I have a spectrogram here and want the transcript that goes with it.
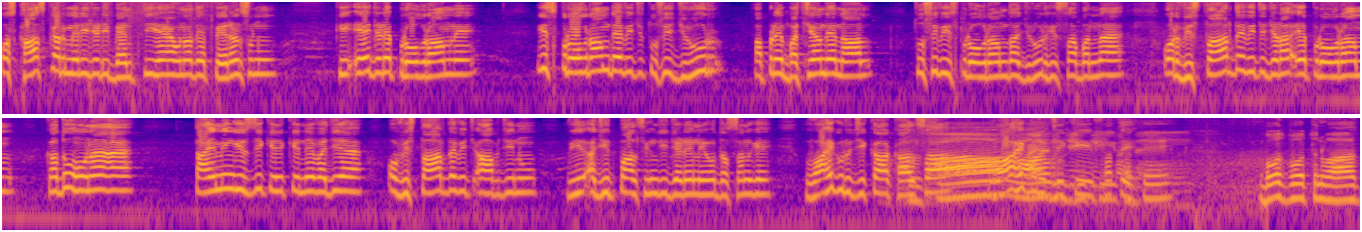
ਉਸ ਖਾਸ ਕਰ ਮੇਰੀ ਜਿਹੜੀ ਬੇਨਤੀ ਹੈ ਉਹਨਾਂ ਦੇ ਪੇਰੈਂਟਸ ਨੂੰ ਕਿ ਇਹ ਜਿਹੜੇ ਪ੍ਰੋਗਰਾਮ ਨੇ ਇਸ ਪ੍ਰੋਗਰਾਮ ਦੇ ਵਿੱਚ ਤੁਸੀਂ ਜ਼ਰੂਰ ਆਪਣੇ ਬੱਚਿਆਂ ਦੇ ਨਾਲ ਤੁਸੀਂ ਵੀ ਇਸ ਪ੍ਰੋਗਰਾਮ ਦਾ ਜ਼ਰੂਰ ਹਿੱਸਾ ਬਣਨਾ ਹੈ ਔਰ ਵਿਸਤਾਰ ਦੇ ਵਿੱਚ ਜਿਹੜਾ ਇਹ ਪ੍ਰੋਗਰਾਮ ਕਦੋਂ ਹੋਣਾ ਹੈ ਟਾਈਮਿੰਗ ਇਸ ਦੀ ਕਿੰਨੇ ਵਜੇ ਹੈ ਉਹ ਵਿਸਤਾਰ ਦੇ ਵਿੱਚ ਆਪ ਜੀ ਨੂੰ ਵੀਰ ਅਜੀਤਪਾਲ ਸਿੰਘ ਜੀ ਜਿਹੜੇ ਨੇ ਉਹ ਦੱਸਣਗੇ। ਵਾਹਿਗੁਰੂ ਜੀ ਕਾ ਖਾਲਸਾ ਵਾਹਿਗੁਰੂ ਜੀ ਕੀ ਫਤਿਹ। ਬਹੁਤ ਬਹੁਤ ਧੰਨਵਾਦ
